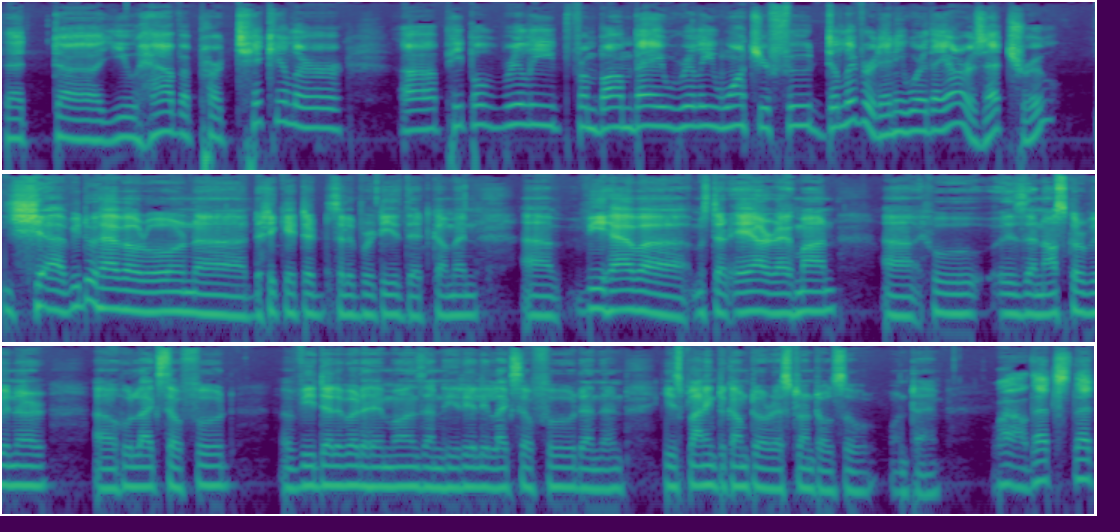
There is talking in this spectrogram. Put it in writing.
that uh, you have a particular. Uh, people really from Bombay really want your food delivered anywhere they are. Is that true? Yeah, we do have our own uh, dedicated celebrities that come in. Uh, we have uh, Mr. A.R. Rahman, uh, who is an Oscar winner, uh, who likes our food. We delivered him once, and he really likes our food. And then he's planning to come to our restaurant also one time. Wow, that's that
